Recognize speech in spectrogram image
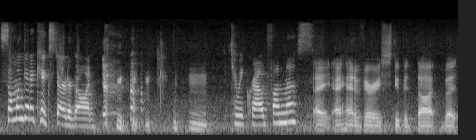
Someone get a Kickstarter going. Hmm. Can we crowdfund this? I, I had a very stupid thought, but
